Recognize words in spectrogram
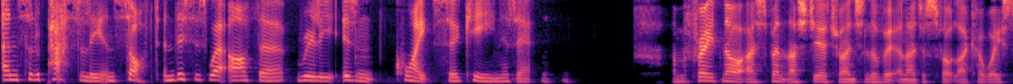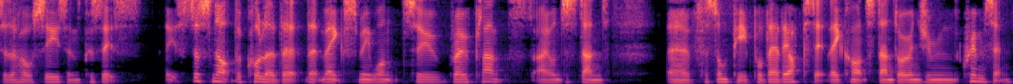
and sort of pastely and soft. And this is where Arthur really isn't quite so keen, is it? I'm afraid not. I spent last year trying to love it, and I just felt like I wasted a whole season because it's it's just not the color that that makes me want to grow plants. I understand uh, for some people, they're the opposite. They can't stand orange and crimson.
